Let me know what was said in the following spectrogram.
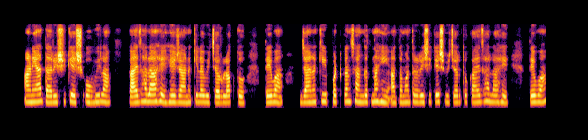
आणि आता ऋषिकेश ओवीला काय झालं आहे हे जानकीला विचारू लागतो. तेव्हा जानकी पटकन सांगत नाही आता मात्र ऋषिकेश विचारतो काय झालं आहे? तेव्हा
